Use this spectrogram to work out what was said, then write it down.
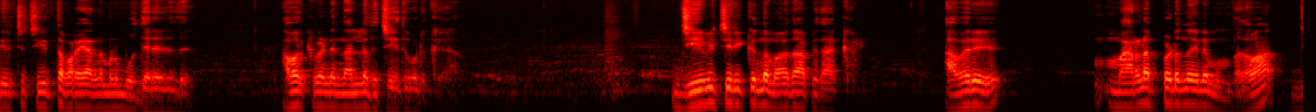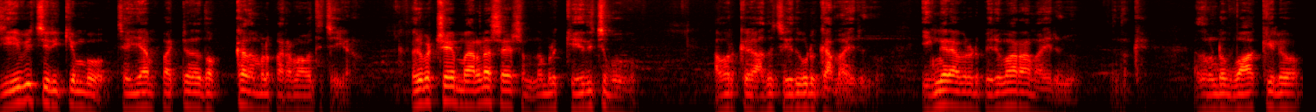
തിരിച്ച് ചീത്ത പറയാൻ നമ്മൾ മുതിരരുത്. അവർക്ക് വേണ്ടി നല്ലത് ചെയ്തു കൊടുക്കുക. ജീവിച്ചിരിക്കുന്ന മാതാപിതാക്കൾ അവർ മരണപ്പെടുന്നതിന് മുമ്പ് അഥവാ ജീവിച്ചിരിക്കുമ്പോൾ ചെയ്യാൻ പറ്റുന്നതൊക്കെ നമ്മൾ പരമാവധി ചെയ്യണം. ഒരുപക്ഷെ മരണശേഷം നമ്മൾ ഖേദിച്ചു പോകും. അവർക്ക് അത് ചെയ്തു കൊടുക്കാമായിരുന്നു. ഇങ്ങനെ അവരോട് പെരുമാറാമായിരുന്നു എന്നൊക്കെ. അതുകൊണ്ട് വാക്കിലോ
